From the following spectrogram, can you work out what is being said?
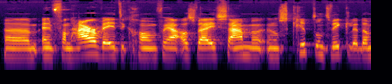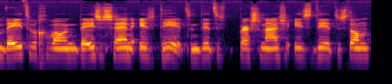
Ehm, en van haar weet ik gewoon van ja, als wij samen een script ontwikkelen... dan weten we gewoon, deze scène is dit. En dit is, personage is dit. Dus dan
